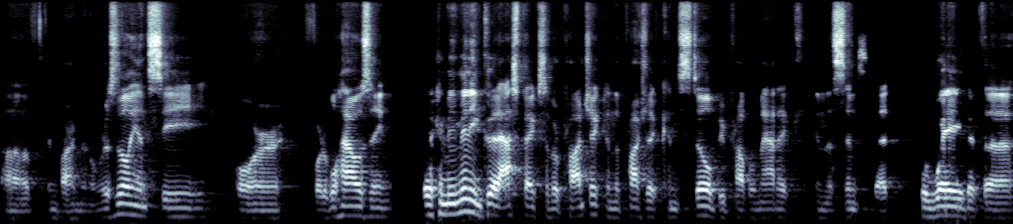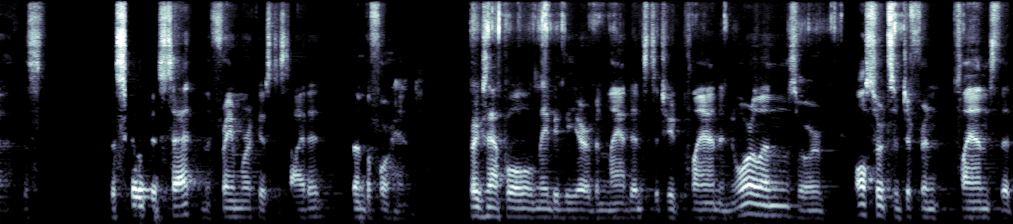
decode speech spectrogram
of environmental resiliency or affordable housing, there can be many good aspects of a project, and the project can still be problematic in the sense that the way that the, the, the scope is set and the framework is decided done beforehand. For example, maybe the Urban Land Institute plan in New Orleans, or all sorts of different plans that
